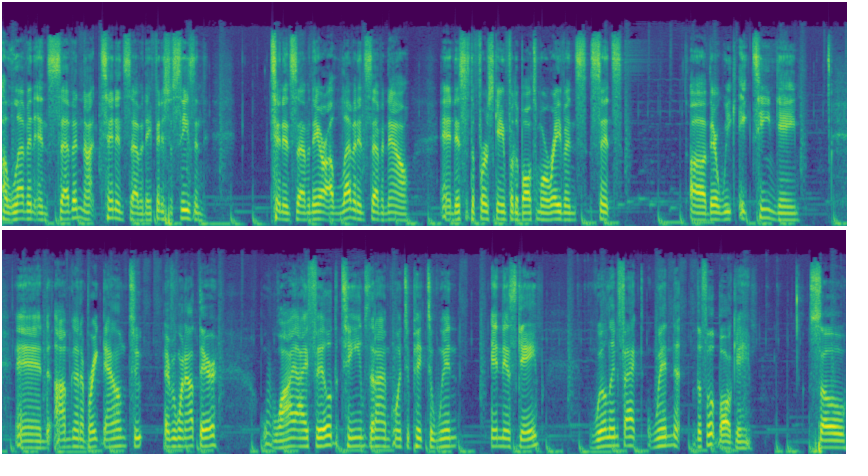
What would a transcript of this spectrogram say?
11 and 7, not 10 and 7. They finished the season 10 and 7. They are 11 and 7 now. And this is the first game for the Baltimore Ravens since uh, their week 18 game. And I'm to break down to everyone out there why I feel the teams that I'm going to pick to win in this game will, in fact, win the football game. So,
